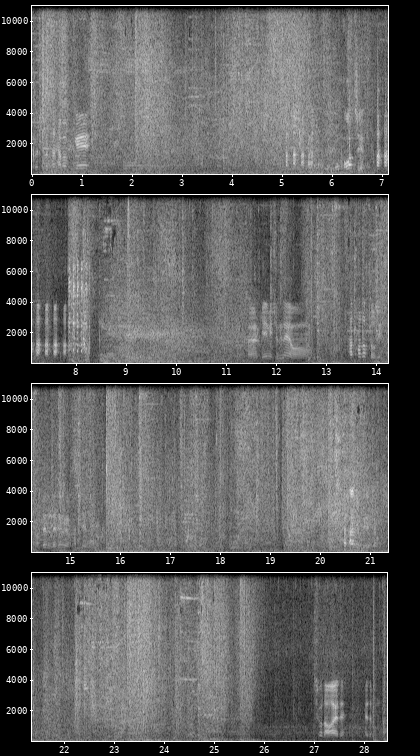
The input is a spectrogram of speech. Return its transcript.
그렇지만 다 잡아볼게. 용 먹었지 아, 게임이 쉽네요. 다 터졌어 우리. 어, 그래도 레드 형이랑 같이 했네. 착가님 그랬죠 치고 나와야 돼. 애들 온다.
